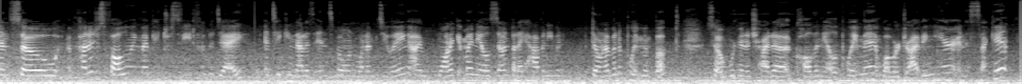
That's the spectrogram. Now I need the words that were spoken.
And so i'm kind of just following my pinterest feed for the day and taking that as inspo on what i'm doing. I want to get my nails done but i haven't even don't have an appointment booked. So we're gonna try to call the nail appointment while we're driving here in a second.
